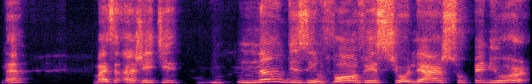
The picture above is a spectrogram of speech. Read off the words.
Né? Mas a gente não desenvolve esse olhar superior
